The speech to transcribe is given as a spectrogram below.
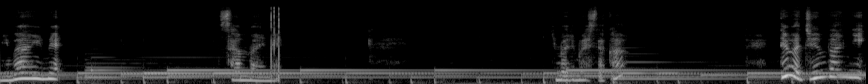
2枚目、3枚目。決まりましたか？では、順番に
